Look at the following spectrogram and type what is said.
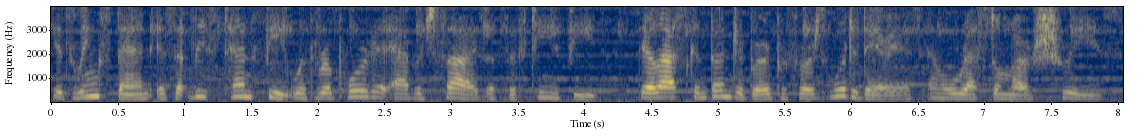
Its wingspan is at least 10 feet with a reported average size of 15 feet. The Alaskan thunderbird prefers wooded areas and will rest on large trees.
